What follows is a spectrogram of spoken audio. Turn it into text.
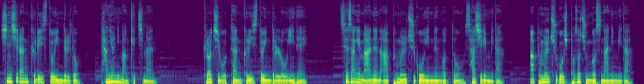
신실한 그리스도인들도 당연히 많겠지만 그렇지 못한 그리스도인들로 인해 세상에 많은 아픔을 주고 있는 것도 사실입니다. 아픔을 주고 싶어서 준 것은 아닙니다.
